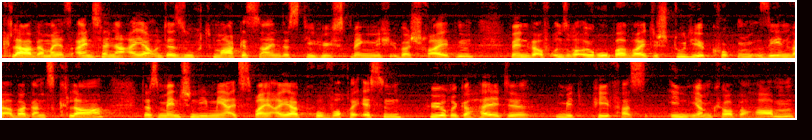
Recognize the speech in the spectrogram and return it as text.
klar, wenn man jetzt einzelne Eier untersucht, mag es sein, dass die Höchstmengen nicht überschreiten. Wenn wir auf unsere europaweite Studie gucken, sehen wir aber ganz klar, dass Menschen, die mehr als zwei Eier pro Woche essen, höhere Gehalte mit PFAS in ihrem Körper haben.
